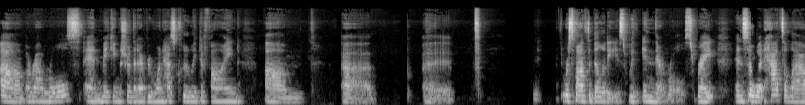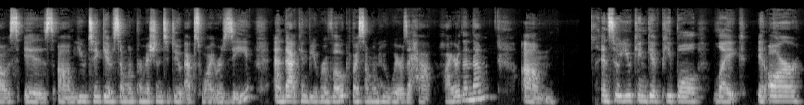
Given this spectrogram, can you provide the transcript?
um, around roles and making sure that everyone has clearly defined um, uh, uh, responsibilities within their roles, right? And so what Hats allows is um, you to give someone permission to do X, Y, or Z, and that can be revoked by someone who wears a hat higher than them. Um, and so you can give people like in our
